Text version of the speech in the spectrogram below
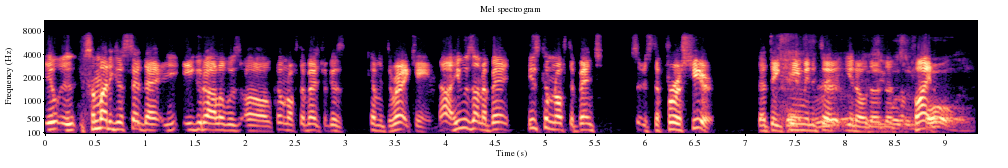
It- it- it- somebody just said that I- Iguodala was uh, coming off the bench because Kevin Durant came. No, he was on the bench. He's coming off the bench. So it's the first year that they came into real, you know the, 'cause he the, the final. balling,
